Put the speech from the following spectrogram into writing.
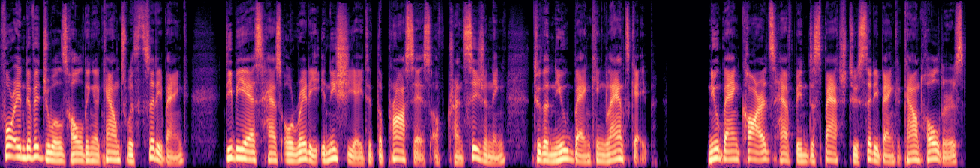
For individuals holding accounts with Citibank, DBS has already initiated the process of transitioning to the new banking landscape. New bank cards have been dispatched to Citibank account holders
